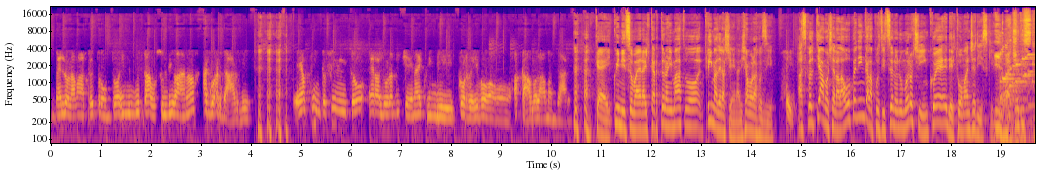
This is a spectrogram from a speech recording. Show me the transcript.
bello lavato e pronto e mi buttavo sul divano a guardarli. e appunto finito era l'ora di cena e quindi correvo a tavola a mangiare. ok, quindi insomma era il cartone animato prima della cena, diciamola così. Sì. Ascoltiamocela la opening alla posizione numero 5 del tuo mangiadischi. Il Mangiadischi.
